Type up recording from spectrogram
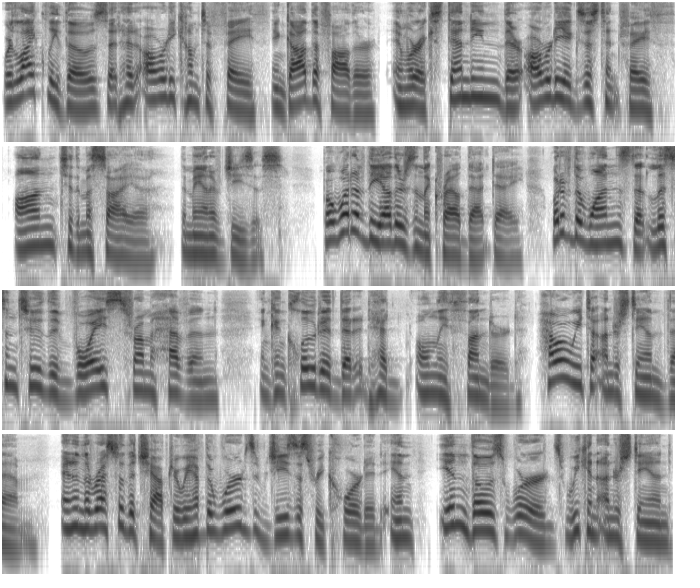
were likely those that had already come to faith in God the Father and were extending their already existent faith on to the Messiah, the man of Jesus. But what of the others in the crowd that day? What of the ones that listened to the voice from heaven and concluded that it had only thundered? How are we to understand them? And in the rest of the chapter, we have the words of Jesus recorded. And in those words, we can understand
